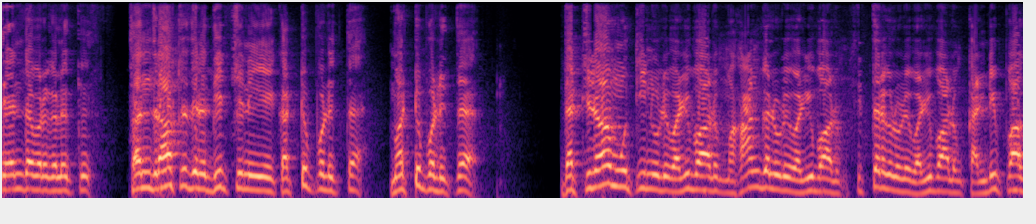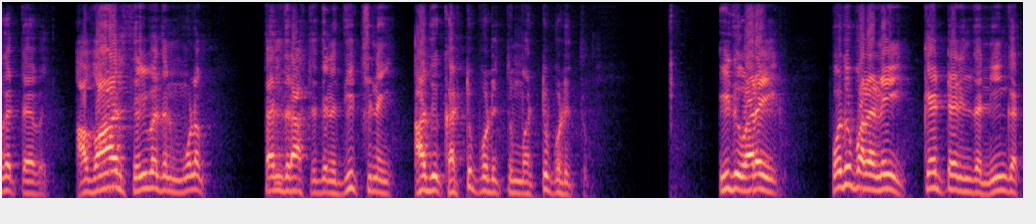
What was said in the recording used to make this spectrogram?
சேர்ந்தவர்களுக்கு சந்திராஷ்ட தின தீட்சணையை கட்டுப்படுத்த மட்டுப்படுத்த தட்சிணாமூர்த்தியினுடைய வழிபாடும் மகான்களுடைய வழிபாடும் சித்தர்களுடைய வழிபாடும் கண்டிப்பாக தேவை. அவ்வாறு செய்வதன் மூலம் சந்திராஷ்ட தின தீட்சணை அது கட்டுப்படுத்தும் மட்டுப்படுத்தும். இதுவரை பொது பலனை கேட்டறிந்த நீங்கள்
